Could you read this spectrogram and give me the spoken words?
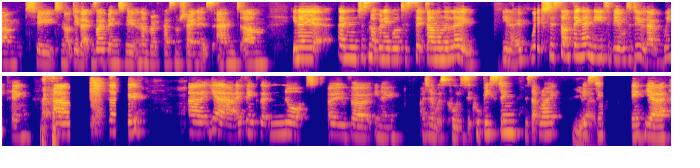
um, to to not do that because I've been to a number of personal trainers and um, you know and just not been able to sit down on the low, you know, which is something I need to be able to do without weeping. Um, so uh, yeah, I think that not over, you know, I don't know what's called. Is it called beasting? Is that right? Yeah. Beasting. Yeah.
